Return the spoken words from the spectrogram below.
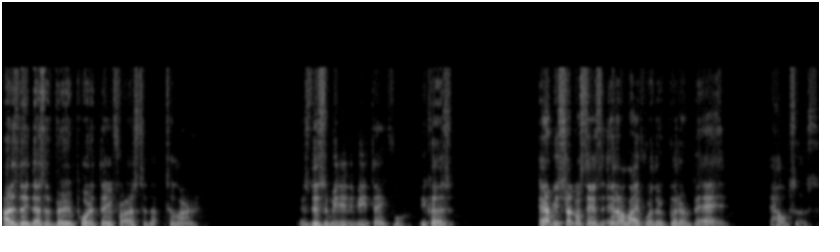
I just think that's a very important thing for us to to learn. Is this we need to be thankful because every circumstance in our life, whether good or bad, helps us.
